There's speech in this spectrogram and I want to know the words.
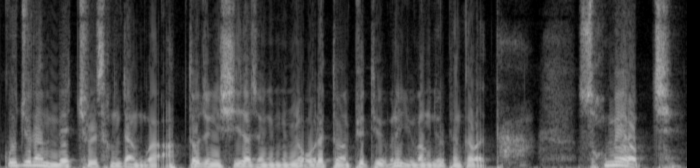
꾸준한 매출 성장과 압도적인 시장 정의물로 오랫동안 뷰티 부분의 유망주로 평가받았다. 소매업체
